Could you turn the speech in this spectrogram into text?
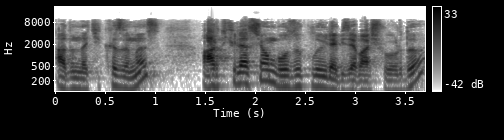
adındaki kızımız artikülasyon bozukluğuyla bize başvurdu.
